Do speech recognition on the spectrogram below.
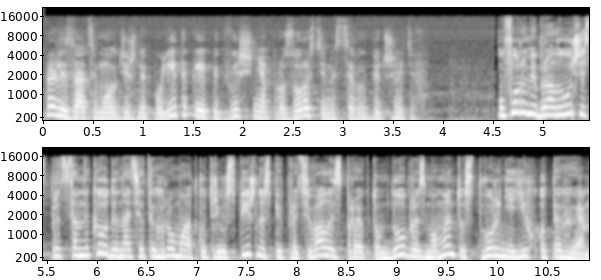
реалізації молодіжної політики і підвищення прозорості місцевих бюджетів. У форумі брали участь представники 11 громад, котрі успішно співпрацювали з проєктом Добре з моменту створення їх ОТГ.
